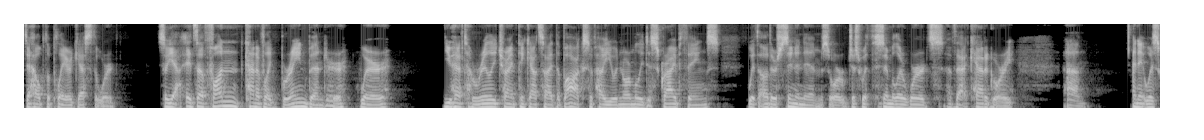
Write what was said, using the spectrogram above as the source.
to help the player guess the word. So yeah, it's a fun kind of like brain bender where you have to really try and think outside the box of how you would normally describe things with other synonyms or just with similar words of that category. Um, and it was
